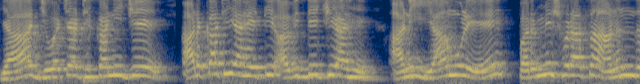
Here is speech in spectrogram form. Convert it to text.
या जीवाच्या ठिकाणी जे आडकाठी आहे ती अविद्येची आहे. आणि यामुळे परमेश्वराचा आनंद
